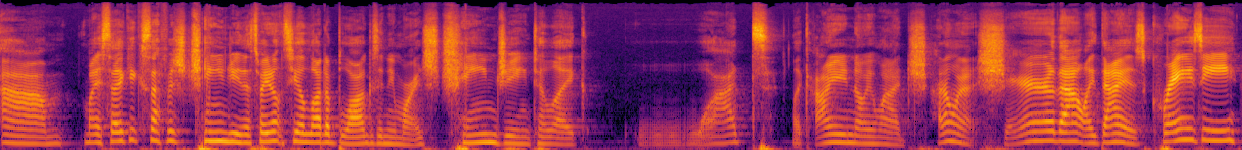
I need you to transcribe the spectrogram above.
Um, my psychic stuff is changing. That's why I don't see a lot of blogs anymore. It's changing to like, what? Like, I don't know. You want to? I don't want to share that. Like, that is crazy.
